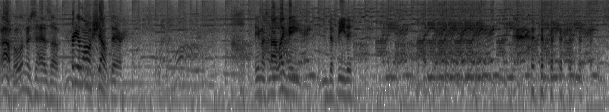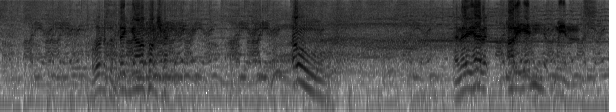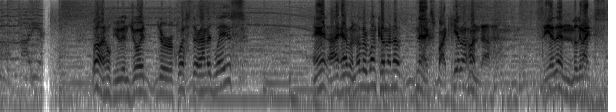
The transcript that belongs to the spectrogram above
Wow, Pulunis has a pretty long shout there. He must not like being defeated. Pulunis is taking on a punishment. Oh! And there you have it. Arien wins. Well, I hope you enjoyed your request there, Amidweiz. And I have another one coming up next by Kira Honda. See you then, Muganites.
